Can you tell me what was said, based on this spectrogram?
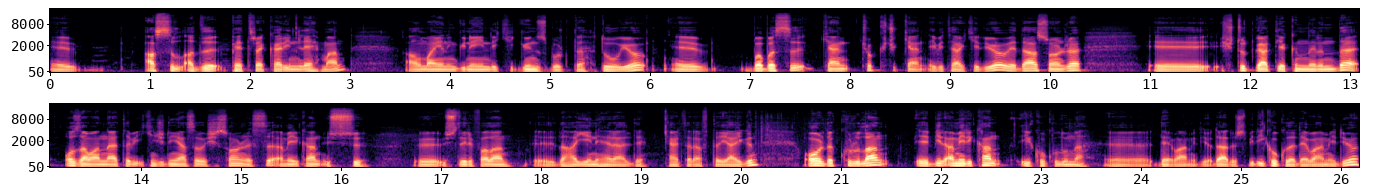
E, asıl adı Petra Karin Lehmann. Almanya'nın güneyindeki Günzburg'da doğuyor. E, babası kend, çok küçükken evi terk ediyor ve daha sonra e, Stuttgart yakınlarında o zamanlar tabii 2. Dünya Savaşı sonrası Amerikan üssü, e, üsleri falan e, daha yeni herhalde her tarafta yaygın. Orada kurulan e, bir Amerikan ilkokuluna e, devam ediyor. Daha doğrusu bir ilkokula devam ediyor.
